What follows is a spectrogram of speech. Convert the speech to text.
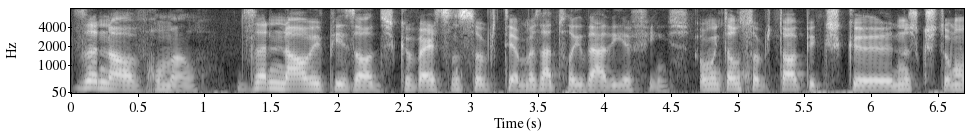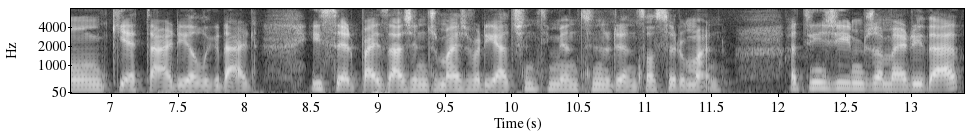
19, Romão. 19 episódios que versam sobre temas da atualidade e afins, ou então sobre tópicos que nos costumam inquietar e alegrar e ser paisagem dos mais variados sentimentos inerentes ao ser humano. Atingimos a maioridade,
